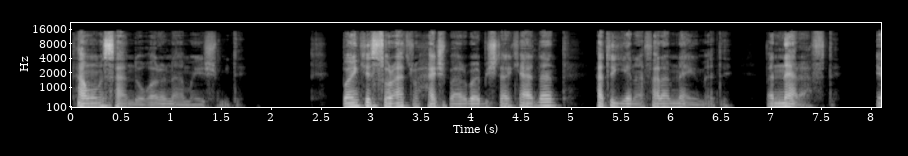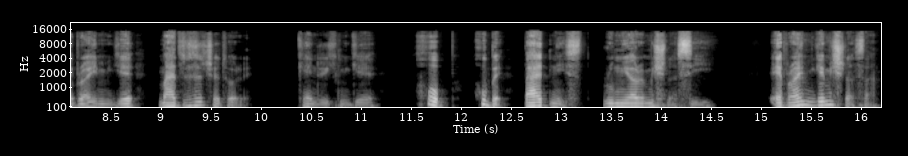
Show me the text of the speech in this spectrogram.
تمام صندوقا رو نمایش میده. با اینکه سرعت رو هشت برابر بیشتر کردند حتی یه نفرم نیومده و نرفته. ابراهیم میگه مدرسه چطوره؟ کندریک میگه خب خوبه بد نیست. رومیا رو می‌شناسی؟ ابراهیم میگه می‌شناسم.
